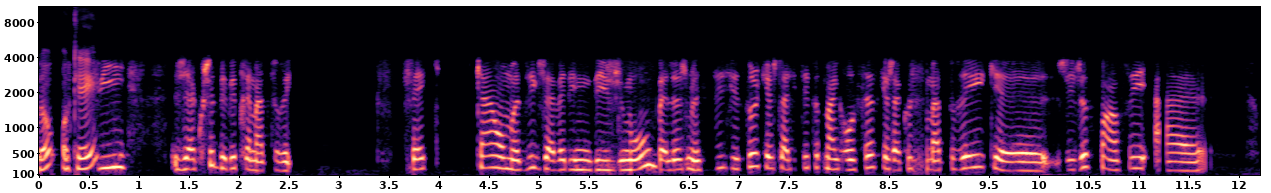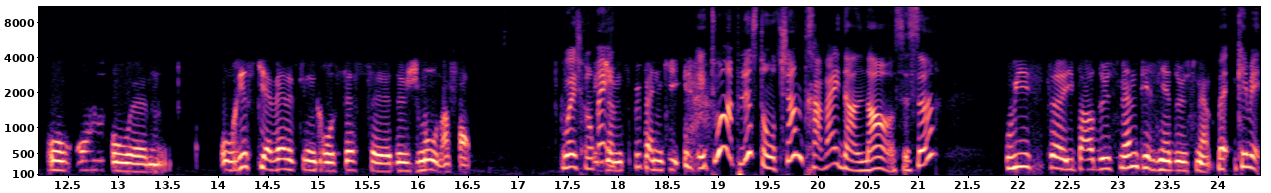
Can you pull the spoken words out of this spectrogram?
Oh, OK. Puis, j'ai accouché de bébé prématuré. Fait que quand on m'a dit que j'avais des, des jumeaux, ben là, je me suis dit, c'est sûr que je suis toute ma grossesse, que j'accouche prématuré, que j'ai juste pensé à, au, au, au, euh, au risque qu'il y avait avec une grossesse euh, de jumeaux, dans le fond. Oui, je comprends. J'ai un petit peu paniqué. Et toi, en plus, ton chum travaille dans le Nord, c'est ça? Oui, c'est ça. Il part deux semaines, puis il revient deux semaines. Ben, OK, mais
